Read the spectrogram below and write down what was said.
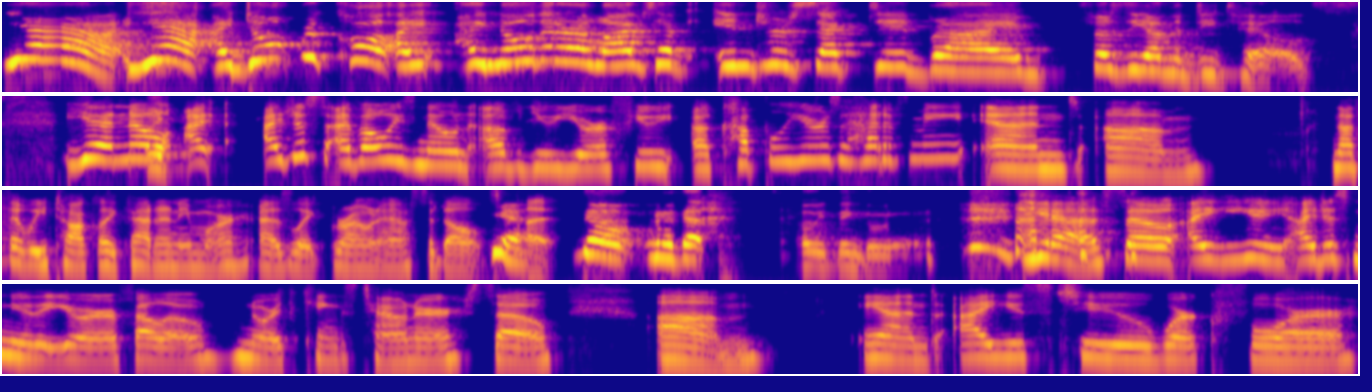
Yeah, yeah. I don't recall. I I know that our lives have intersected, but I'm fuzzy on the details. Yeah, no, like, I I just I've always known of you. You're a few a couple years ahead of me, and um, not that we talk like that anymore as like grown ass adults. Yeah, but no, no, that's how we think of it. yeah, so I you I just knew that you were a fellow North Kingstowner. So, um, and I used to work for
